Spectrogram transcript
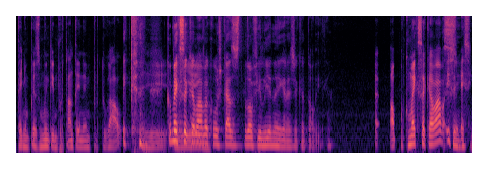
tem um peso muito importante ainda em Portugal. E que- E- Como é que se e- acabava com os casos de pedofilia na Igreja Católica? Oh, Como é que se acabava? Isso Sim. é assim,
